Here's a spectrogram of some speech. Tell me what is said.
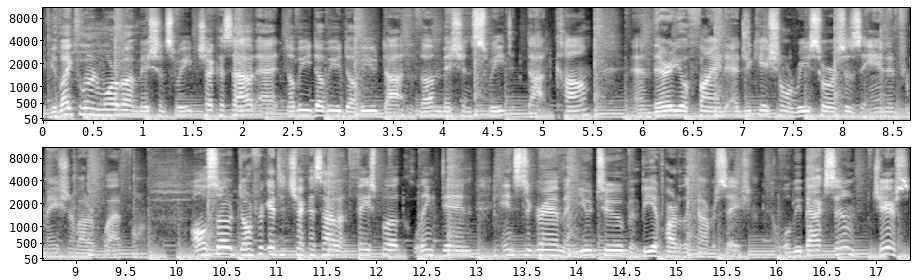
If you'd like to learn more about Mission Suite, check us out at www.themissionsuite.com, and there you'll find educational resources and information about our platform. Also, don't forget to check us out on Facebook, LinkedIn, Instagram, and YouTube and be a part of the conversation. And we'll be back soon. Cheers.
